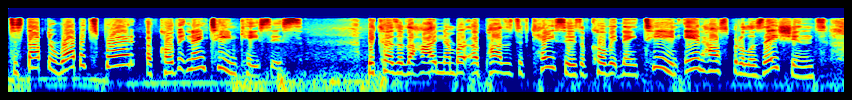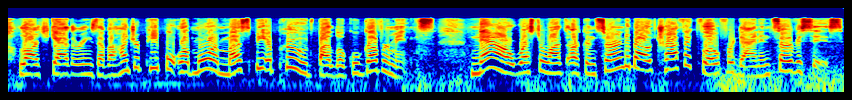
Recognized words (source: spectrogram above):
to stop the rapid spread of COVID-19 cases. Because of the high number of positive cases of COVID-19 and hospitalizations, large gatherings of 100 people or more must be approved by local governments. Now, restaurants are concerned about traffic flow for dine-in services.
